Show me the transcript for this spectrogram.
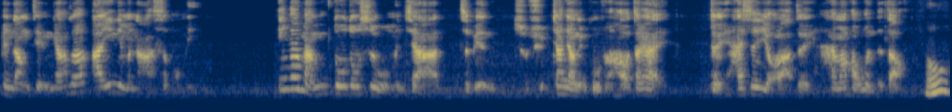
便当店，你跟他说：“阿姨，你们拿什么米？”应该蛮多都是我们家这边出去。这样讲有点过分，好，大概。对，还是有啦，对，还蛮好问得到哦。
